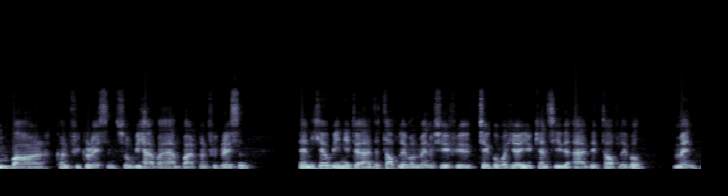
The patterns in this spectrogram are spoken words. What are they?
bar configuration. So we have an app bar configuration and here we need to add the top level menu. So if you check over here you can see the add the top level menu.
